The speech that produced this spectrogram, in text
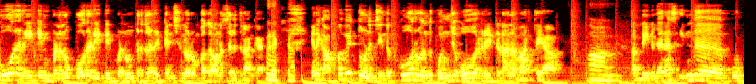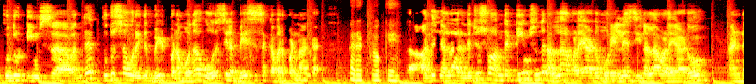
கோரை ரீடைன் பண்ணணும் கோரை ரீடைன் பண்ணணும்ன்றதுல ரிட்டென்ஷன்ல ரொம்ப கவனம் செலுத்துறாங்க. எனக்கு அப்பவே தோணுச்சு இந்த கோர் வந்து கொஞ்சம் ஓவர் ரேட்டடான வார்த்தையா அப்படின்னு. வேற இந்த புது டீம்ஸ் வந்து புதுசா ஒரு இது பில்ட் பண்ணும்போது அவங்க ஒரு சில பேசிஸ கவர் பண்ணாங்க. கரெக்ட் ஓகே அது நல்லா இருந்துச்சு. சோ அந்த டீம்ஸ் வந்து நல்லா விளையாடும். ஒரு எல்எஸ்ஜி நல்லா விளையாடும். அண்ட்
